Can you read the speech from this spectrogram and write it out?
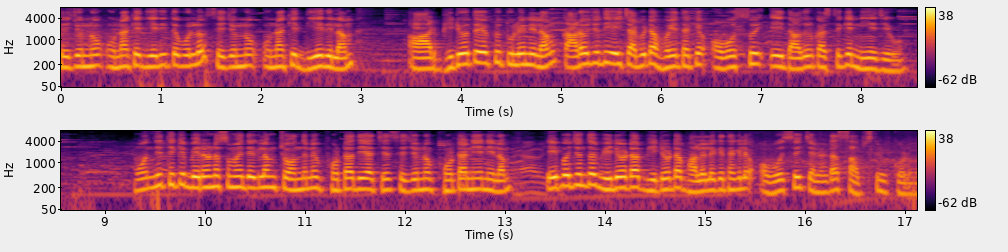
সেই জন্য ওনাকে দিয়ে দিতে বলল, সেই জন্য ওনাকে দিয়ে দিলাম। আর ভিডিওতে একটু তুলে নিলাম, কারও যদি এই চাবিটা হয়ে থাকে, অবশ্যই এই দাদুর কাছ থেকে নিয়ে যেও। মন্দির থেকে বেরোনোর সময় দেখলাম চন্দনে ফোঁটা দিয়ে আছে সেই জন্য ফোঁটা নিয়ে নিলাম। এই পর্যন্ত ভিডিওটা ভিডিওটা ভালো লেগে থাকলে অবশ্যই চ্যানেলটা সাবস্ক্রাইব করো।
